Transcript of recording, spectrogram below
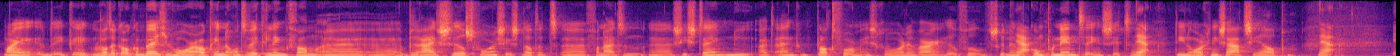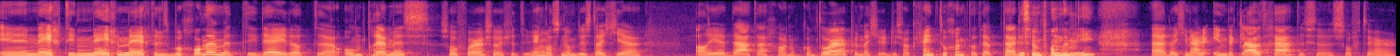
Maar ik, ik, wat ik ook een beetje hoor, ook in de ontwikkeling van uh, uh, bedrijf Salesforce, is dat het uh, vanuit een systeem nu uiteindelijk een platform is geworden waar heel veel verschillende componenten in zitten die een organisatie helpen. Ja. In 1999 is begonnen met het idee dat on-premise software, zoals je het in Engels noemt, dus dat je al je data gewoon op kantoor hebt en dat je er dus ook geen toegang tot hebt tijdens een pandemie. Uh, dat je naar de, in de cloud gaat, dus uh, software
